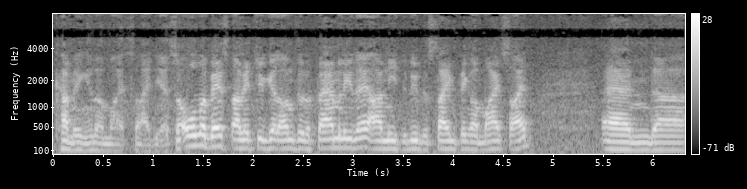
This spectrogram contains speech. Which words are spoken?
coming in on my side here. So all the best. I'll let you get on to the family there. I need to do the same thing on my side and uh,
